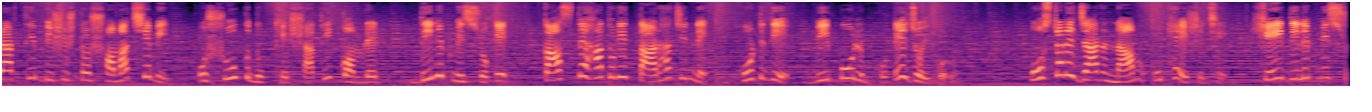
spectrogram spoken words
প্রার্থী বিশিষ্ট সমাজসেবী ও সুখ দুঃখের সাথী কমরেড দিলীপ মিশ্রকে কাস্তে হাতুড়ির তাড়া চিহ্নে ভোট দিয়ে বিপুল ভোটে জয়ী করুন। পোস্টারে যার নাম উঠে এসেছে, সেই দিলীপ মিশ্র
